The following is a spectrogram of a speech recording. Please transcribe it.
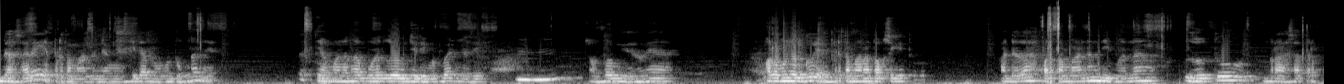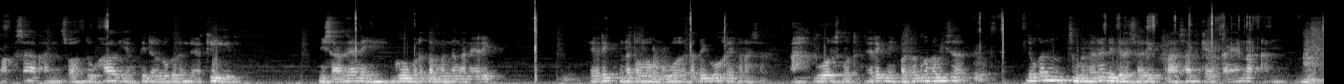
dasarnya ya pertemanan yang tidak menguntungkan ya. Betul. Yang malah nggak buat lo jadi beban nggak sih? Mhm. Contoh misalnya, kalau menurut gue ya pertemanan toksik itu adalah pertemanan di mana lo tuh merasa terpaksa akan suatu hal yang tidak lo kehendaki gitu. Misalnya nih, gue berteman dengan Erik. Erik minta tolong gue, tapi gue kayak ngerasa, ah gue harus bantuin Erik nih, padahal gue nggak bisa. Itu kan sebenarnya didasari perasaan kayak gak enak kan. Hmm.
